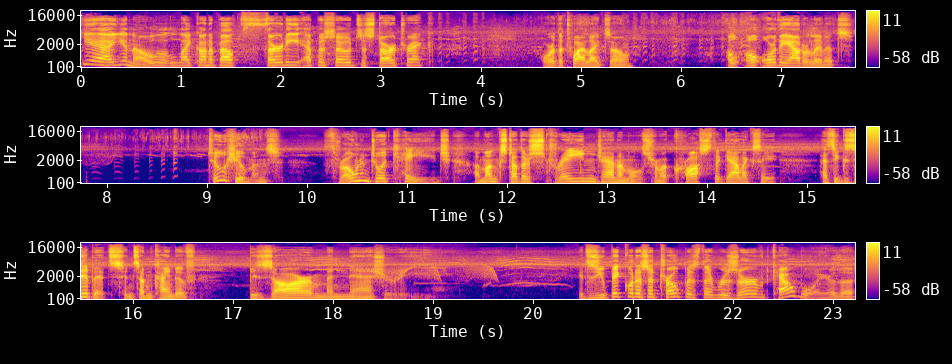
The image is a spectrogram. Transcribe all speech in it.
Yeah, you know, like on about 30 episodes of Star Trek. Or The Twilight Zone. Oh, oh or The Outer Limits. Two humans thrown into a cage amongst other strange animals from across the galaxy as exhibits in some kind of bizarre menagerie. It's as ubiquitous a trope as the reserved cowboy or the,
